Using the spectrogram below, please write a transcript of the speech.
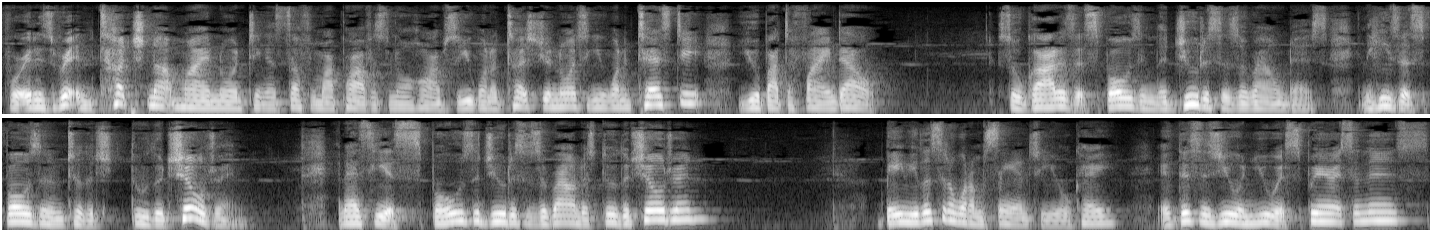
For it is written, touch not my anointing and suffer my prophets no harm. So you want to touch your anointing, you want to test it, you're about to find out. So God is exposing the Judases around us, and He's exposing them to the through the children. And as He exposed the Judases around us through the children, baby, listen to what I'm saying to you, okay? If this is you and you experiencing this,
